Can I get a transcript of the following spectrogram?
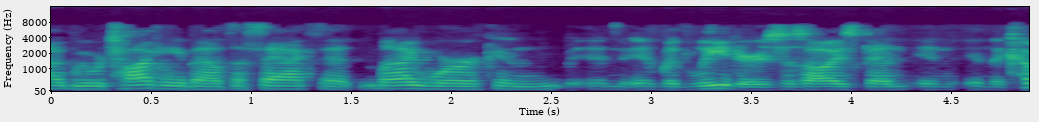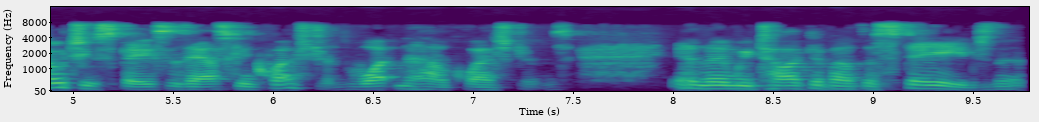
uh, we were talking about the fact that my work and, with leaders has always been in, in the coaching space is asking questions, what and how questions. And then we talked about the stage, that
